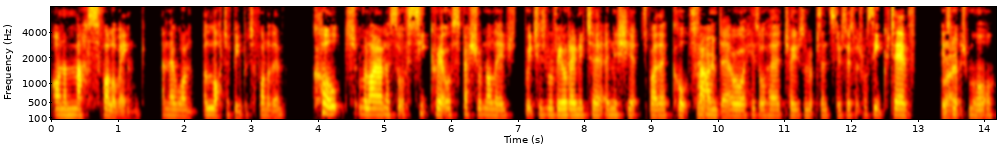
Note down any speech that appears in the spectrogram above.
on a mass following and they want a lot of people to follow them. Cults rely on a sort of secret or special knowledge which is revealed only to initiates by the cult's Right. founder or his or her chosen representative. So it's much more secretive. It's Right. much more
